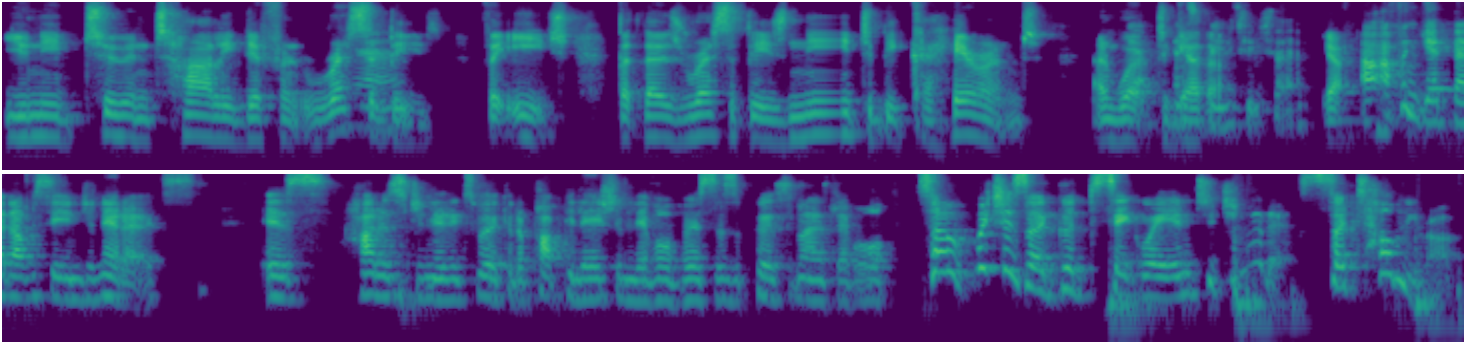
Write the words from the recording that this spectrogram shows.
you need two entirely different recipes yeah. for each, but those recipes need to be coherent and work yeah, together. Yeah. I often get that obviously in genetics is how does genetics work at a population level versus a personalized level? So, which is a good segue into genetics. So, tell me, Rob,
